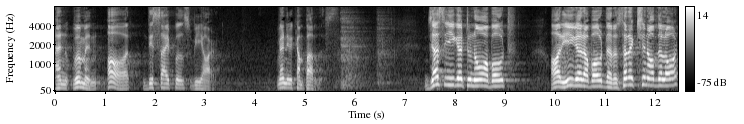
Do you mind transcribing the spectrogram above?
and women or disciples we are when we compare this? Just eager to know about or eager about the resurrection of the Lord,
